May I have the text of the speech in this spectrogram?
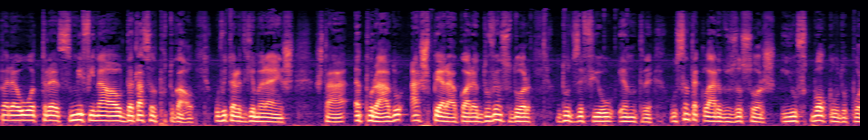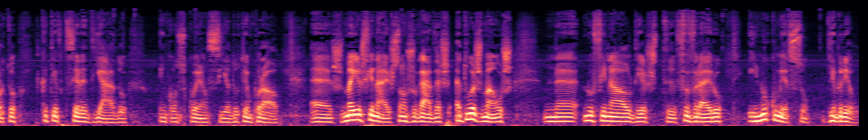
Para outra semifinal da Taça de Portugal, o Vitória de Guimarães está apurado à espera agora do vencedor do desafio entre o Santa Clara dos Açores e o Futebol Clube do Porto, que teve de ser adiado em consequência do temporal. As meias finais são jogadas a duas mãos na, no final deste fevereiro e no começo de abril.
